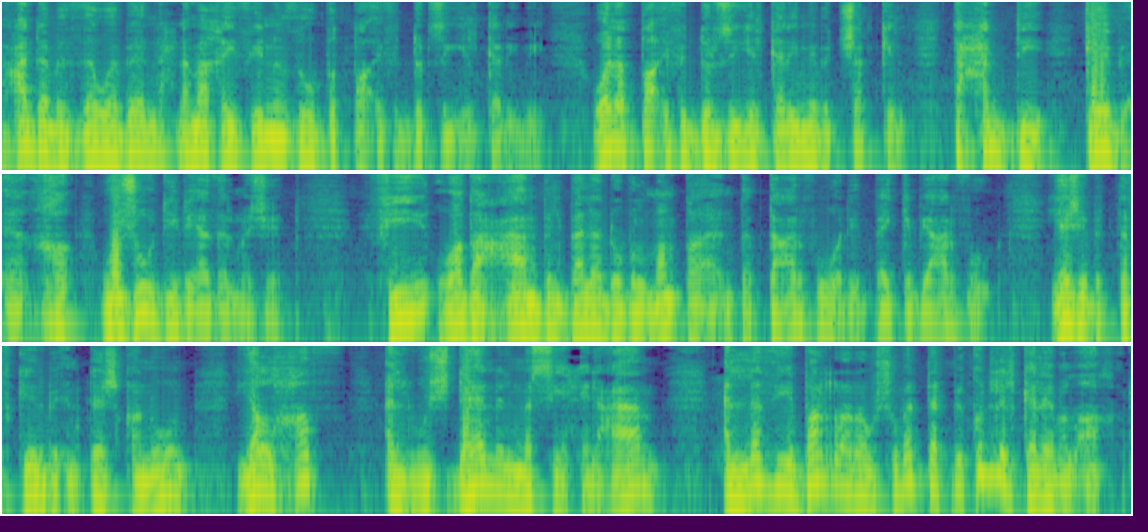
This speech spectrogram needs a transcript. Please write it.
عدم الذوبان نحن ما خايفين نذوب بالطائفة الدرزية الكريمة ولا الطائفة الدرزية الكريمة بتشكل تحدي وجودي لهذا المجال. في وضع عام بالبلد وبالمنطقة أنت بتعرفه وليد بيك بيعرفه يجب التفكير بإنتاج قانون يلحظ الوجدان المسيحي العام الذي برر وشو بدك بكل الكلام الآخر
